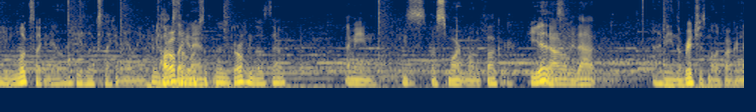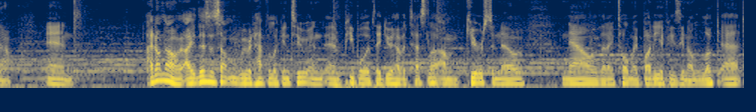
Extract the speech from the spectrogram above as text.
He looks like an alien. He looks like an alien. His Talks like girlfriend an looks- alien. His girlfriend does too. I mean, he's a smart motherfucker. He And is. Not only that, I mean, the richest motherfucker now. And I don't know. I, this is something we would have to look into. And, and people, if they do have a Tesla, I'm curious to know now that I told my buddy if he's to look at.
